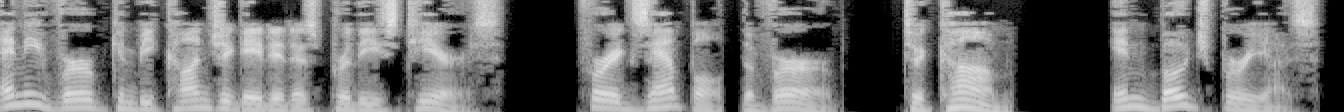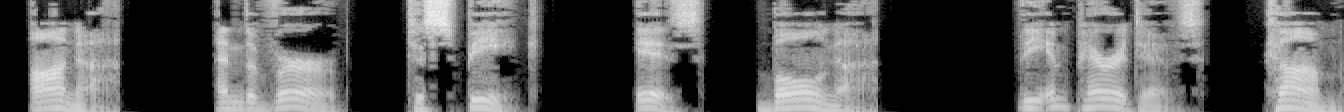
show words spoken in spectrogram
Any verb can be conjugated as per these tiers. For example, the verb to come in Bhojpuri is ana, and the verb to speak is bolna. The imperatives come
